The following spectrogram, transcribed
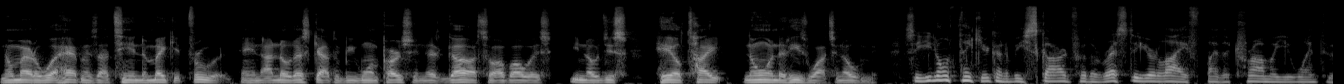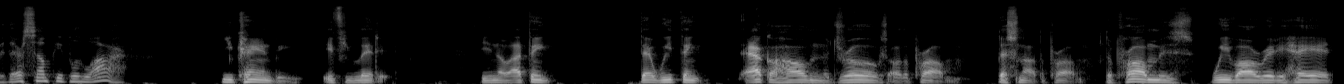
No matter what happens, I tend to make it through it. And I know that's got to be one person, that's God. So I've always, you know, just held tight, knowing that He's watching over me. So you don't think you're going to be scarred for the rest of your life by the trauma you went through? There are some people who are. You can be if you let it. You know, I think that we think alcohol and the drugs are the problem. That's not the problem. The problem is we've already had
